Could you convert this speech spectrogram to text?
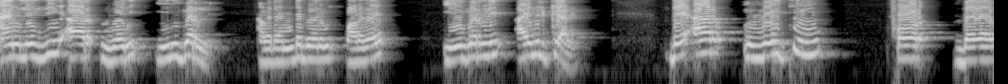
and Lizzy are very eagerly അവർ രണ്ടുപേരും വളരെ ഈഗർലി ആയി നിൽക്കുകയാണ്. They are waiting for their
